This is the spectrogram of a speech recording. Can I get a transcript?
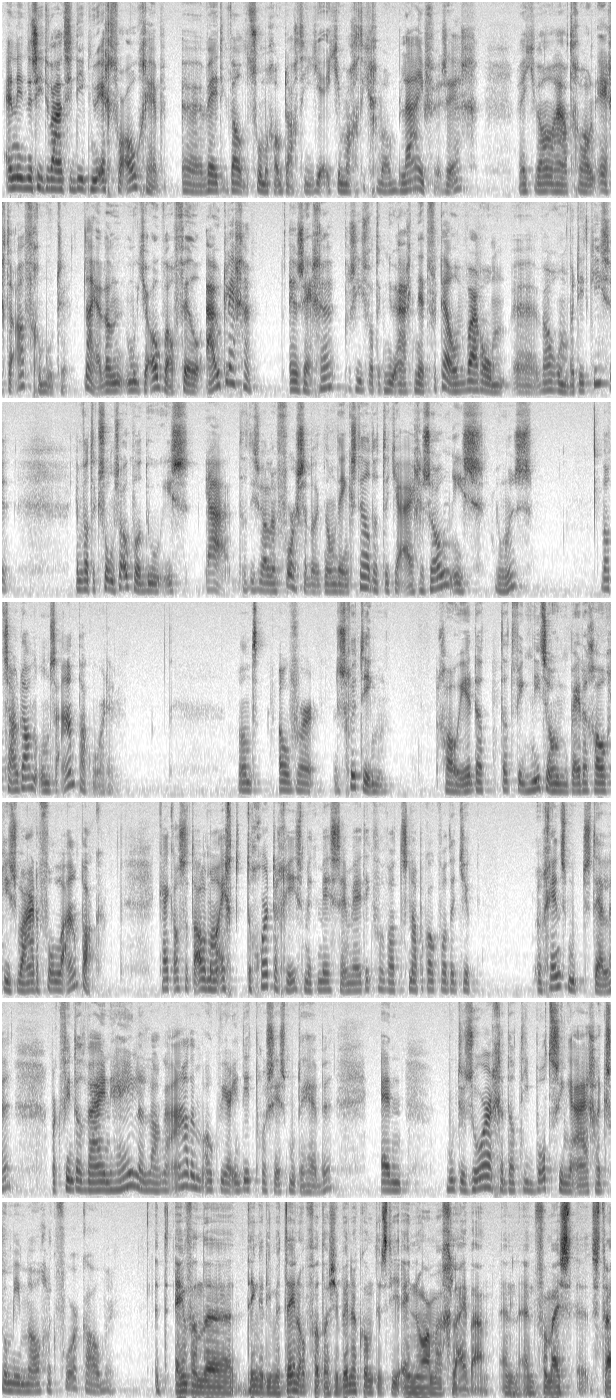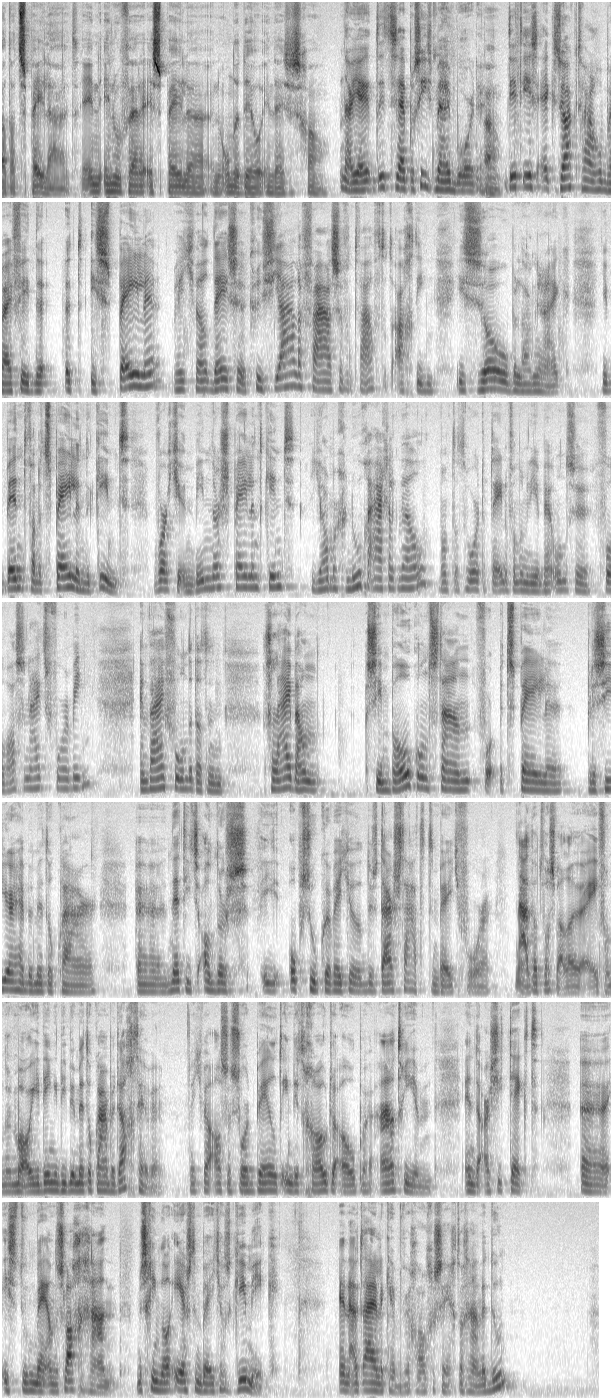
En in de situatie die ik nu echt voor ogen heb, uh, weet ik wel dat sommigen ook dachten: jeetje, mag hij gewoon blijven, zeg. Weet je wel, hij had gewoon echt eraf gemoeten. Nou ja, dan moet je ook wel veel uitleggen en zeggen, precies wat ik nu eigenlijk net vertel, waarom, uh, waarom we dit kiezen. En wat ik soms ook wel doe, is, ja, dat is wel een forse, dat ik dan denk, stel dat het je eigen zoon is, jongens, wat zou dan onze aanpak worden? Want over de schutting gooien, dat, dat vind ik niet zo'n pedagogisch waardevolle aanpak. Kijk, als het allemaal echt te gortig is met messen en weet ik veel wat, snap ik ook wel dat je een grens moet stellen. Maar ik vind dat wij een hele lange adem ook weer in dit proces moeten hebben. En moeten zorgen dat die botsingen eigenlijk zo min mogelijk voorkomen. Het, een van de dingen die meteen opvalt als je binnenkomt, is die enorme glijbaan. En, en voor mij straalt dat spelen uit. In, in hoeverre is spelen een onderdeel in deze school? Nou, jij, dit zijn precies mijn woorden. Oh. Dit is exact waarom wij vinden, het is spelen, weet je wel, deze cruciale fase van 12 tot 18 is zo belangrijk. Je bent van het spelende kind, word je een minder spelend kind. Jammer genoeg eigenlijk wel, want dat hoort op de een of andere manier bij onze volwassenheidsvorming. En wij vonden dat een glijbaan symbool kon staan voor het spelen, plezier hebben met elkaar, uh, net iets anders opzoeken, weet je. Dus daar staat het een beetje voor. Nou, dat was wel uh, een van de mooie dingen die we met elkaar bedacht hebben. Weet je wel, als een soort beeld in dit grote open atrium. En de architect uh, is toen mee aan de slag gegaan. Misschien wel eerst een beetje als gimmick. En uiteindelijk hebben we gewoon gezegd, we gaan het doen.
